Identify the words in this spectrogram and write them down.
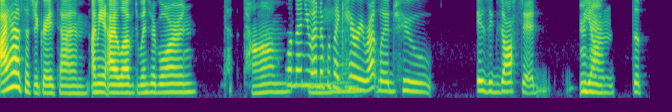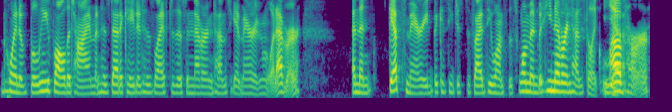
I have such a great time. I mean, I loved Winterborne. Tom. Well, then you end up with like. Harry Rutledge, who is exhausted Mhm. beyond the point of belief all the time and has dedicated his life to this and never intends to get married and whatever. And then gets married because he just decides he wants this woman, but he never intends to like love Yeah. her.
